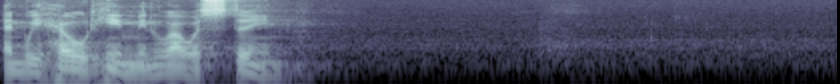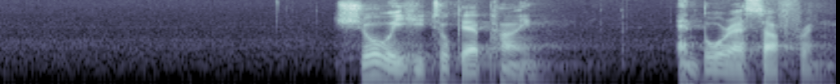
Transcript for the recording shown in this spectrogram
and we held him in low esteem. Surely he took our pain and bore our suffering.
